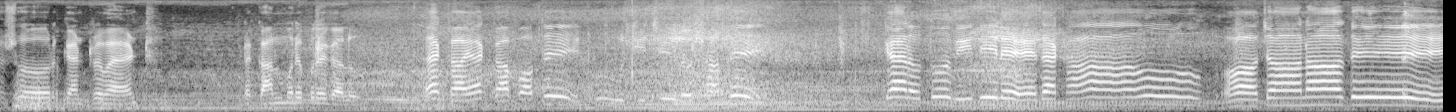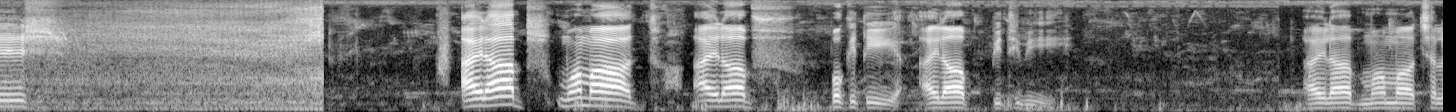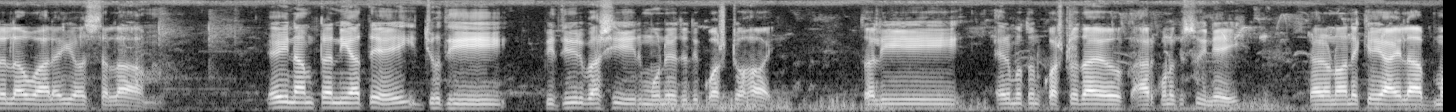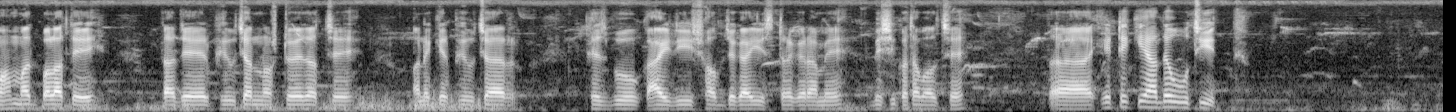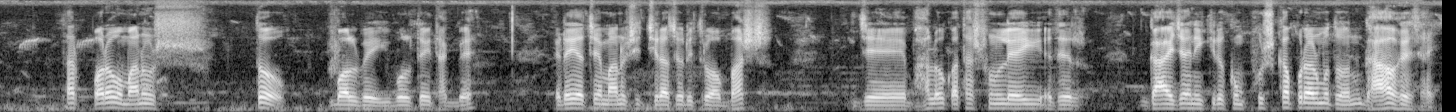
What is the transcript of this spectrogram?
Jessore cantonment. একটা কান মনে পড়ে গেল। একা একা পথে খুশি ছিল সাথে। কেন তুমি দিলে দেখাও অজানা দেশ? I love Mohammad I love প্রকৃতি. আই লাভ পৃথিবী। আই লাভ মোহাম্মদ সাল্লাহ আলাইসাল্লাম এই নামটা নিয়াতেই যদি পৃথিবীরবাসীর মনে যদি কষ্ট হয়, তাহলে এর মতন কষ্টদায়ক আর কোনো কিছুই নেই। কারণ অনেকেই আই লাভ মোহাম্মদ বলাতে তাদের ফিউচার নষ্ট হয়ে যাচ্ছে। অনেকের ফিউচার ফেসবুক, আইডি সব জায়গায় ইনস্টাগ্রামে বেশি কথা বলছে। তা এটি কি আদৌ উচিত? তারপরেও মানুষ তো বলবেই, বলতেই থাকবে। এটাই হচ্ছে মানুষের চিরাচরিত্র অভ্যাস, যে ভালো কথা শুনলেই এদের গায়ে জানি কীরকম ফুসকা পোড়ার মতন ঘা হয়ে যায়।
